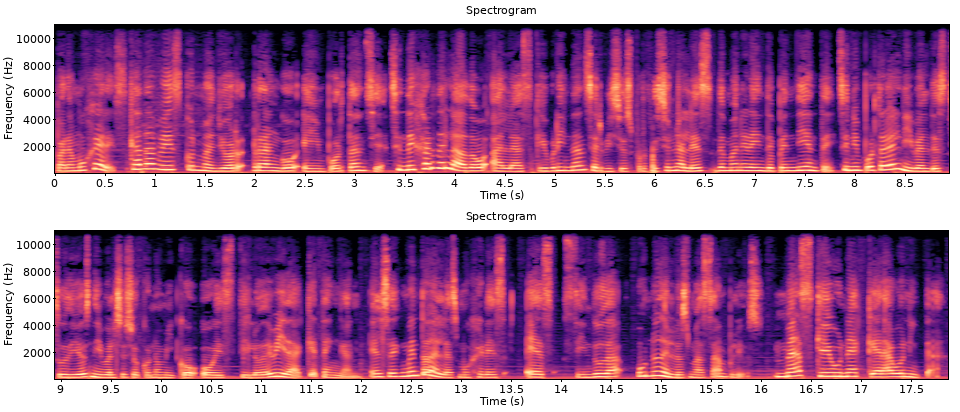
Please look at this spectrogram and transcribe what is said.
para mujeres, cada vez con mayor rango e importancia, sin dejar de lado a las que brindan servicios profesionales de manera independiente, sin importar el nivel de estudios, nivel socioeconómico o estilo de vida que tengan. El segmento de las mujeres es, sin duda, uno de los más amplios, más que una cara bonita.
